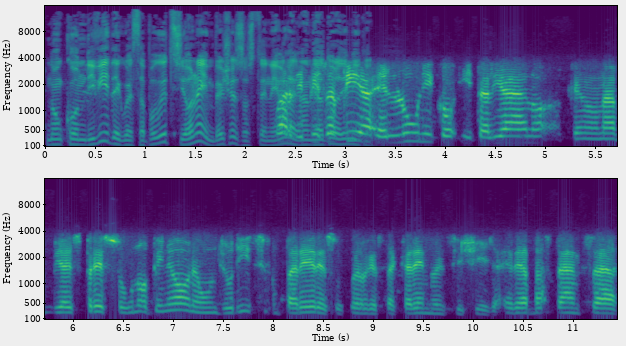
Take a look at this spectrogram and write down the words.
non condivide questa posizione e invece sosteneva Guardi, la candidatura Pisapia è l'unico italiano che non abbia espresso un'opinione, un giudizio, un parere su quello che sta accadendo in Sicilia ed è abbastanza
